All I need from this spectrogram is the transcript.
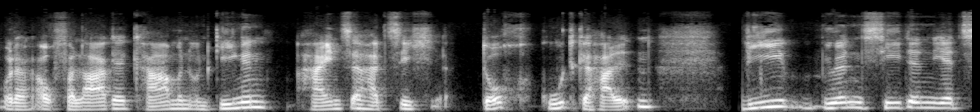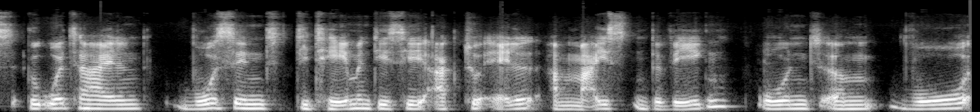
oder auch Verlage kamen und gingen. Heinze hat sich doch gut gehalten. Wie würden Sie denn jetzt beurteilen, wo sind die Themen, die Sie aktuell am meisten bewegen und ähm, wo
